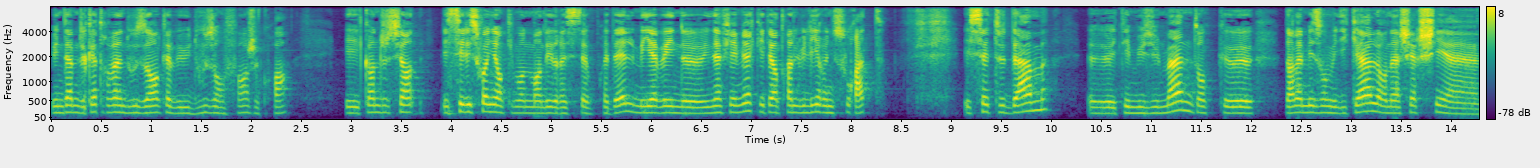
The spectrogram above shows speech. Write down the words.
Une dame de 92 ans qui avait eu 12 enfants, je crois. Et quand je suis, et c'est les soignants qui m'ont demandé de rester auprès d'elle, mais il y avait une, infirmière qui était en train de lui lire une sourate. Et cette dame était musulmane, donc dans la maison médicale, on a cherché un,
